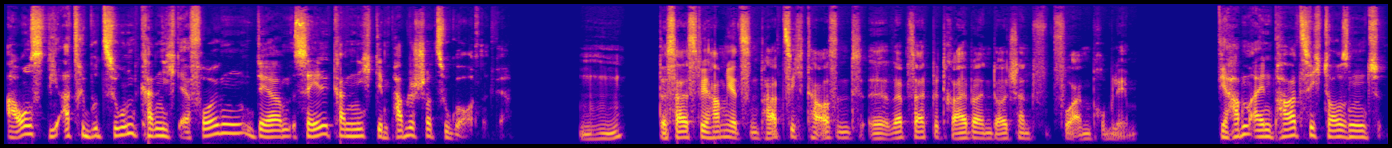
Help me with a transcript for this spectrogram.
aus. Die Attribution kann nicht erfolgen. Der Sale kann nicht dem Publisher zugeordnet werden. Mhm. Das heißt, wir haben jetzt ein paar zigtausend äh, Website-Betreiber in Deutschland vor einem Problem. Wir haben ein paar zigtausend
